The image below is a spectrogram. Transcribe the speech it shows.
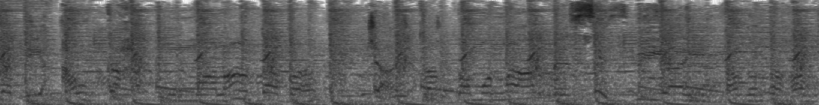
যদি আউকা হাকু মনা দব চারিত তমনালে সিপিআই তদন্ত হব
